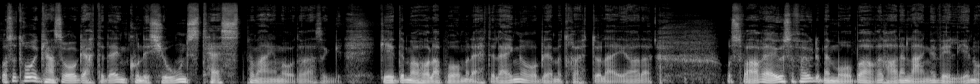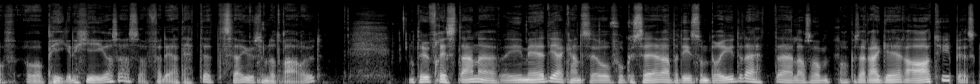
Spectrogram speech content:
Og så tror jeg kanskje òg at det er en kondisjonstest på mange måter. altså Gidder vi å holde på med dette lenger, og blir vi trøtte og leie av det? Og svaret er jo selvfølgelig vi må bare ha den lange viljen og, og pike det ikke i oss, altså. For dette ser jo ut som det drar ut. Det er jo fristende i media kanskje å fokusere på de som bryter dette, eller som jeg, reagerer atypisk,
